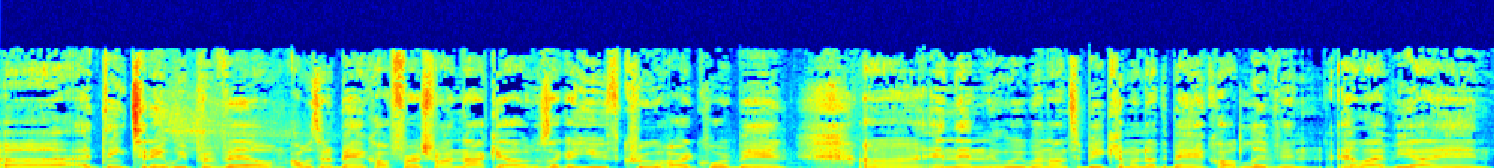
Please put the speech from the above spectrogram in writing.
Uh, I think today we prevail. I was in a band called First Round Knockout. It was like a youth crew hardcore band, uh, and then we went on to become another band called Livin, L I V I N,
